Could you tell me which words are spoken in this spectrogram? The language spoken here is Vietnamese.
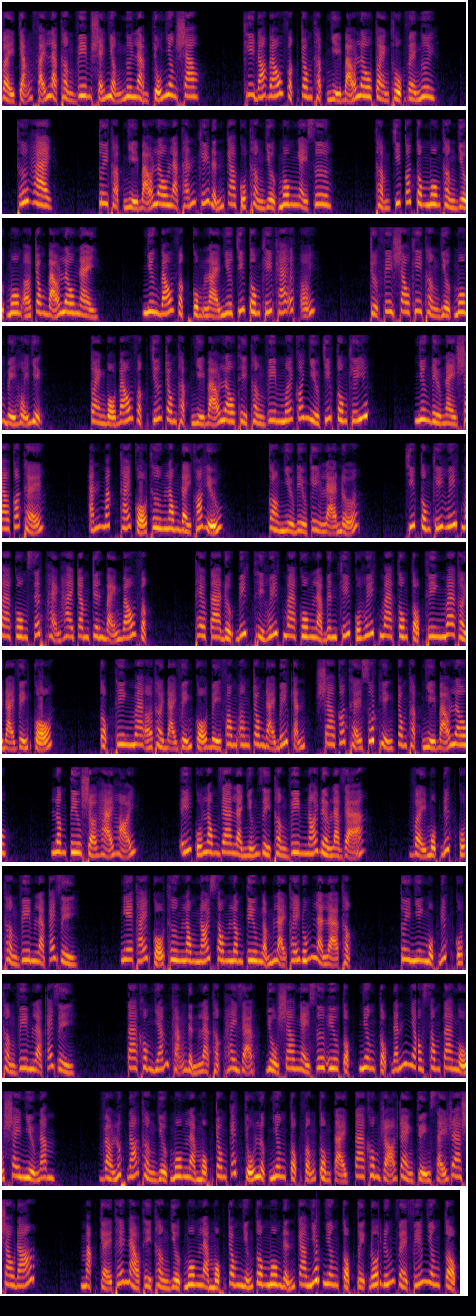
Vậy chẳng phải là thần viêm sẽ nhận ngươi làm chủ nhân sao? Khi đó báo vật trong thập nhị bảo lâu toàn thuộc về ngươi. Thứ hai, tuy thập nhị bảo lâu là thánh khí đỉnh cao của thần dược môn ngày xưa, thậm chí có tôn môn thần dược môn ở trong bảo lâu này. Nhưng báo vật cùng loại như chiếc tôn khí khá ít ỏi. Trừ phi sau khi thần dược môn bị hủy diệt. Toàn bộ báo vật chứa trong thập nhị bảo lâu thì thần viêm mới có nhiều chiếc tôn khí. Nhưng điều này sao có thể? Ánh mắt thái cổ thương long đầy khó hiểu. Còn nhiều điều kỳ lạ nữa. Chiếc tôn khí huyết ma côn xếp hạng 200 trên bảng báo vật. Theo ta được biết thì huyết ma côn là binh khí của huyết ma tôn tộc thiên ma thời đại viễn cổ. Tộc thiên ma ở thời đại viễn cổ bị phong ân trong đại bí cảnh, sao có thể xuất hiện trong thập nhị bảo lâu? Lâm tiêu sợ hãi hỏi. Ý của Long Gia là những gì thần viêm nói đều là giả. Vậy mục đích của thần viêm là cái gì? Nghe Thái Cổ Thương Long nói xong Lâm Tiêu ngẫm lại thấy đúng là lạ thật. Tuy nhiên mục đích của thần viêm là cái gì? Ta không dám khẳng định là thật hay giả, dù sao ngày xưa yêu tộc, nhân tộc đánh nhau xong ta ngủ say nhiều năm. Vào lúc đó thần dược môn là một trong các chủ lực nhân tộc vẫn tồn tại, ta không rõ ràng chuyện xảy ra sau đó. Mặc kệ thế nào thì thần dược môn là một trong những tôn môn đỉnh cao nhất nhân tộc tuyệt đối đứng về phía nhân tộc.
